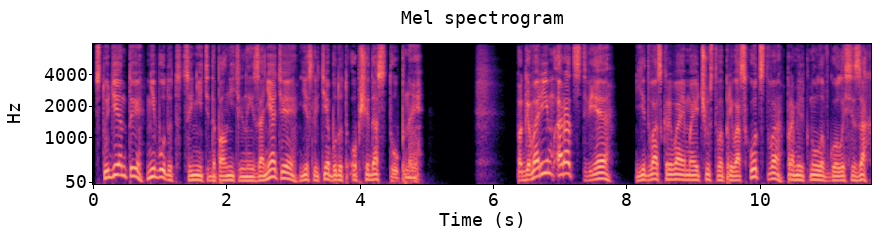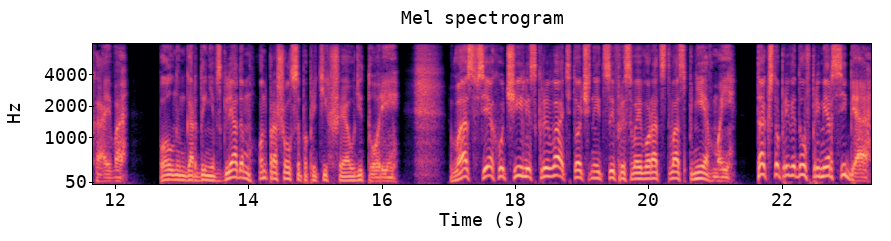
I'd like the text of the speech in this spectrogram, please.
Студенты не будут ценить дополнительные занятия, если те будут общедоступны. «Поговорим о родстве», — едва скрываемое чувство превосходства промелькнуло в голосе Захаева. Полным гордыни взглядом он прошелся по притихшей аудитории. Вас всех учили скрывать точные цифры своего родства с пневмой. Так что приведу в пример себя.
